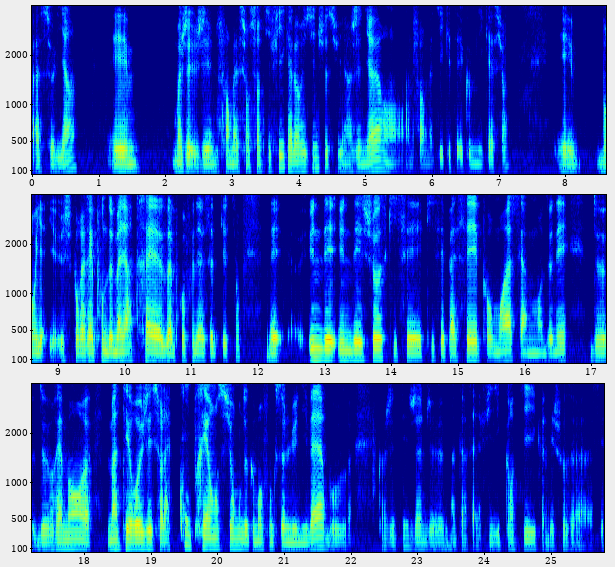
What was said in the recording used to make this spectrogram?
à ce lien. Et moi, j'ai une formation scientifique à l'origine. Je suis ingénieur en, informatique et télécommunication. Et bon, je pourrais répondre de manière très approfondie à cette question, mais une des, choses qui s'est passée pour moi, c'est à un moment donné de, vraiment euh, m'interroger sur la compréhension de comment fonctionne l'univers. Bon, quand j'étais jeune, je m'intéressais à la physique quantique, à des choses assez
